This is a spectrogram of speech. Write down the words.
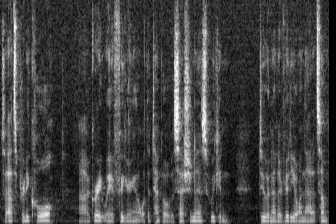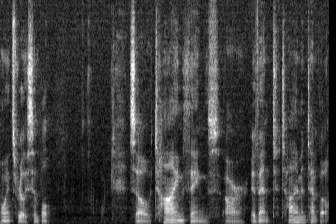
So that's pretty cool. A great way of figuring out what the tempo of a session is. We can do another video on that at some point. It's really simple. So time things are event, time and tempo.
